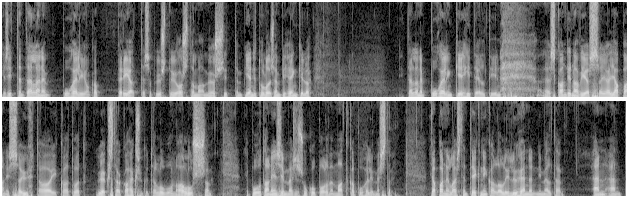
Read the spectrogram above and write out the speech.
Ja sitten tällainen puhelin, jonka periaatteessa pystyy ostamaan myös sitten pienituloisempi henkilö, niin tällainen puhelin kehiteltiin Skandinaviassa ja Japanissa yhtä aikaa 1980-luvun alussa ja puhutaan ensimmäisen sukupolven matkapuhelimesta. Japanilaisten tekniikalla oli lyhenne nimeltä NNT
